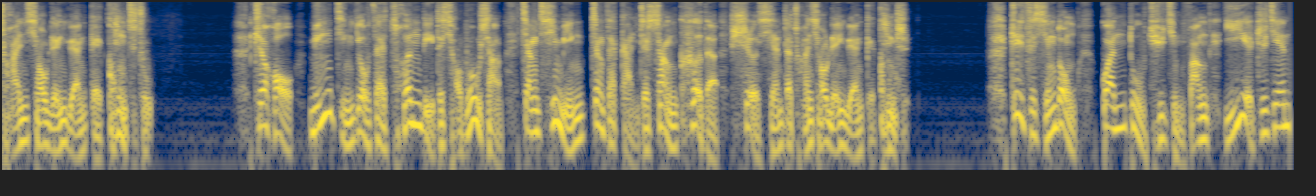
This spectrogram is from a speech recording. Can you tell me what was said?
传销人员给控制住。之后，民警又在村里的小路上将七名正在赶着上课的涉嫌的传销人员给控制。这次行动，官渡区警方一夜之间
